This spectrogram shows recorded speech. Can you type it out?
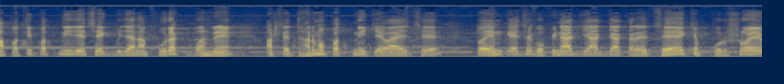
આ પતિ પત્ની જે છે, એકબીજાના પૂરક બને. એટલે ધર્મપત્ની કહેવાય છે. તો એમ કહે છે, ગોપીનાથજી આજ્ઞા કરે છે કે પુરુષોએ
